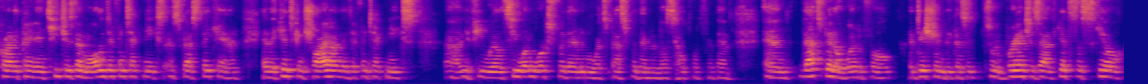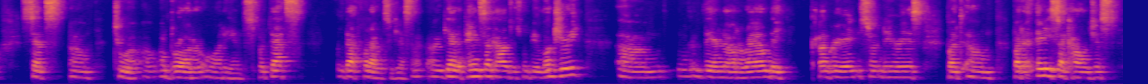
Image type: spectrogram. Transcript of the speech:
chronic pain and teaches them all the different techniques as best they can. And the kids can try on the different techniques, uh, if you will, see what works for them and what's best for them and most helpful for them. And that's been a wonderful addition because it sort of branches out, gets the skill sets um, to a, a, broader audience. But that's that's what I would suggest. Uh, again, a pain psychologist would be a luxury. Um, they're not around. They congregate in certain areas, but um, but any psychologist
